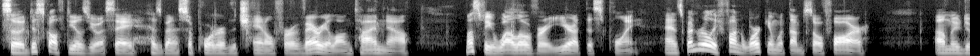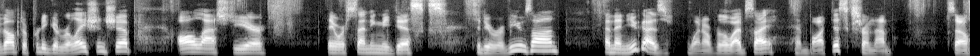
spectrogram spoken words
So Disc Golf Deals USA has been a supporter of the channel for a very long time now. Must be well over a year at this point. And it's been really fun working with them so far. Um, we've developed a pretty good relationship all last year. They were sending me discs to do reviews on. And then you guys went over the website and bought discs from them. So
